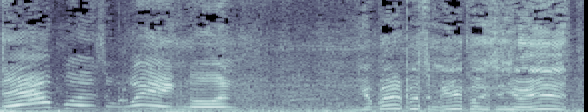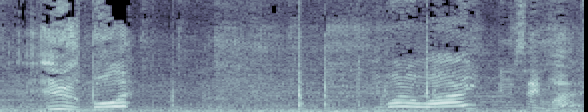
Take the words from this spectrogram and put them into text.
Dad was waiting on. You better put some earplugs in your ears, ears, boy. You wanna why? You were saying what?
